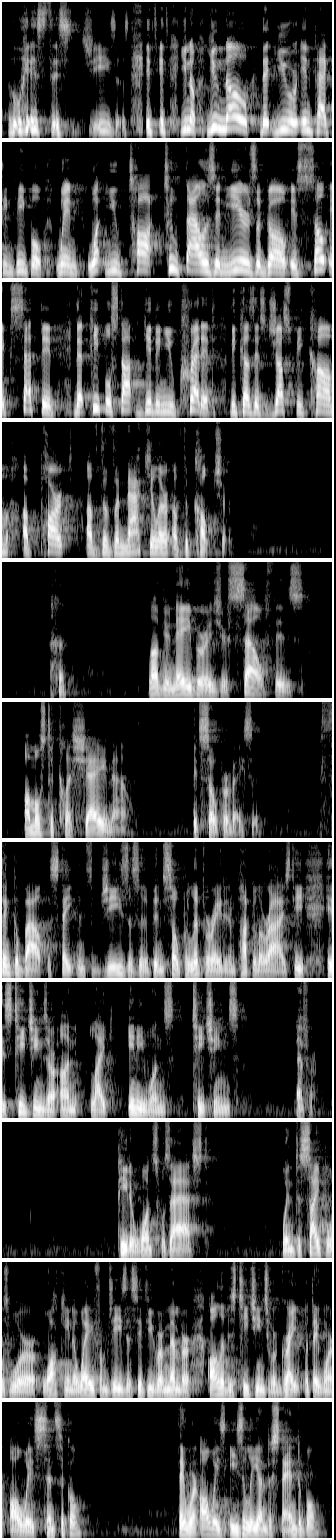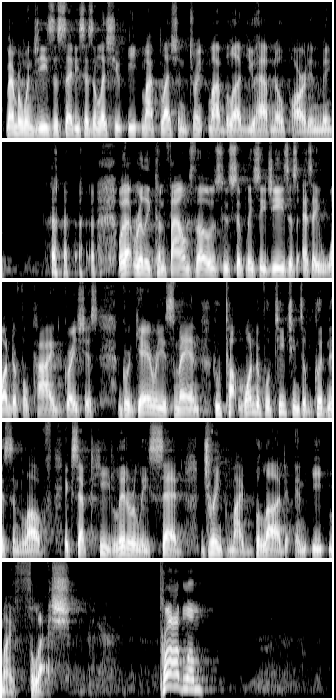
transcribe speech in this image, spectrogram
Who is this Jesus? It's, it's, you know, you know that you are impacting people when what you taught 2,000 years ago is so accepted that people stop giving you credit because it's just become a part of the vernacular of the culture. Love your neighbor as yourself is almost a cliche now. It's so pervasive. Think about the statements of Jesus that have been so proliferated and popularized. He, his teachings are unlike anyone's teachings ever. Peter once was asked when disciples were walking away from Jesus, if you remember, all of his teachings were great, but they weren't always sensical. They weren't always easily understandable. Remember when Jesus said, He says, Unless you eat my flesh and drink my blood, you have no part in me? well, that really confounds those who simply see Jesus as a wonderful, kind, gracious, gregarious man who taught wonderful teachings of goodness and love, except he literally said, Drink my blood and eat my flesh. Problem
